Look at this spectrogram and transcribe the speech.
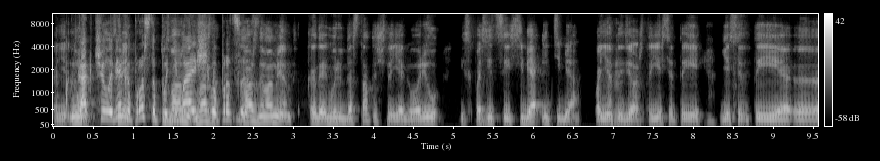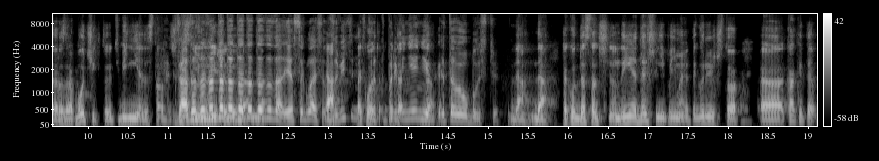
ну, как человека, смотри, просто понимающего важный, процесс. Важный момент. Когда я говорю достаточно, я говорю из позиции себя и тебя. Понятное mm-hmm. дело, что если ты, если ты э, разработчик, то тебе недостаточно. Да, да, да, да, да, да, да, да, да, да, я согласен. Да. В зависимости вот, от применения да. этой области. Да, да. Так вот, достаточно. Но я дальше не понимаю. Ты говоришь, что э, как это,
